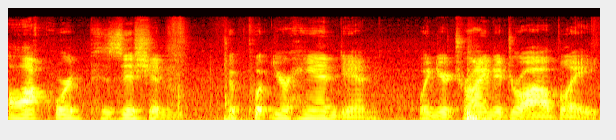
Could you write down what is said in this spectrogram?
awkward position to put your hand in when you're trying to draw a blade.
